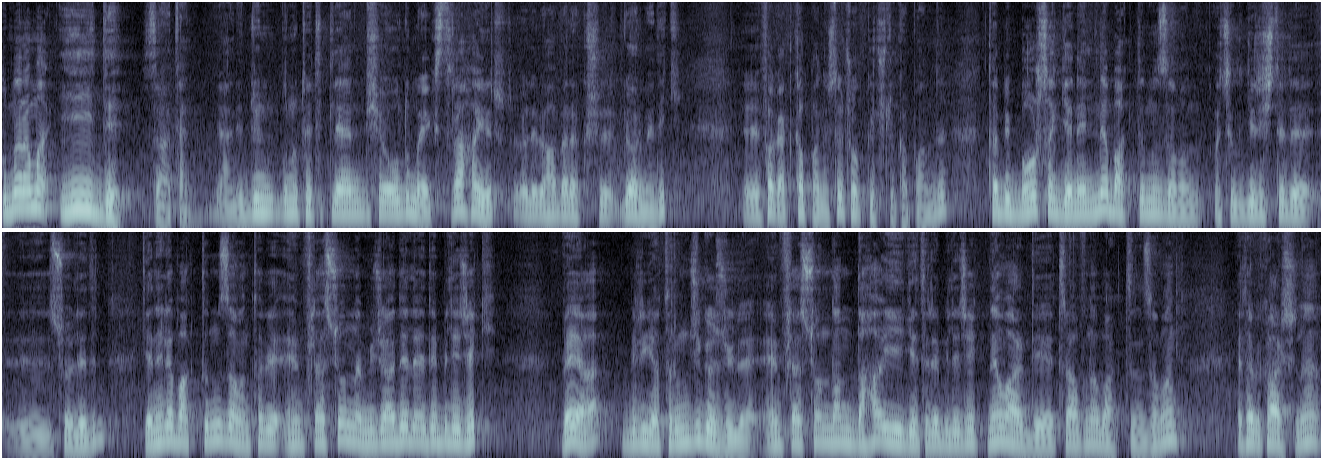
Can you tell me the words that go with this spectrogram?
Bunlar ama iyiydi zaten. Yani dün bunu tetikleyen bir şey oldu mu ekstra? Hayır. Öyle bir haber akışı görmedik. E, fakat kapanışta çok güçlü kapandı. Tabii borsa geneline baktığımız zaman, açıl girişte de e, söyledin. Genele baktığımız zaman tabii enflasyonla mücadele edebilecek veya bir yatırımcı gözüyle enflasyondan daha iyi getirebilecek ne var diye etrafına baktığın zaman e tabii karşına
